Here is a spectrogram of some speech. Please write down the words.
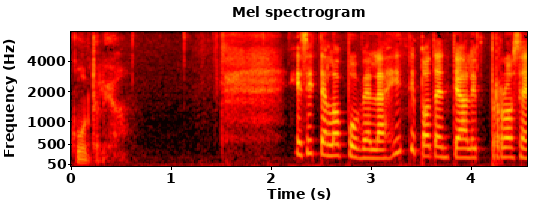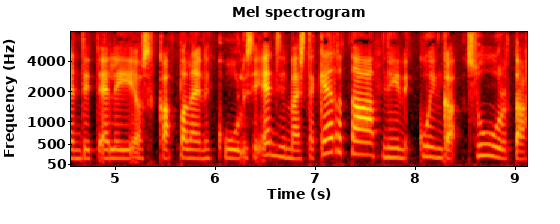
kuuntelijaa. Ja sitten loppuun vielä hittipotentiaaliprosentit, eli jos kappaleen kuulisi ensimmäistä kertaa, niin kuinka suurta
